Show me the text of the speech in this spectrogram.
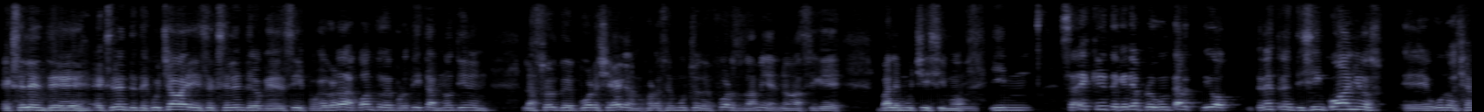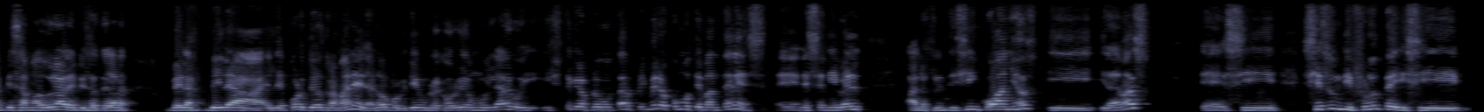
Excelente, excelente, te escuchaba y es excelente lo que decís, porque es verdad, ¿cuántos deportistas no tienen la suerte de poder llegar y a lo mejor hacen mucho esfuerzo también, ¿no? Así que vale muchísimo. Y ¿Sabes qué? Te quería preguntar, digo, tenés 35 años, eh, uno ya empieza a madurar, empieza a tener, ve, el deporte de otra manera, ¿no? Porque tiene un recorrido muy largo y, yo te quiero preguntar primero cómo te mantenés en ese nivel a los 35 años y, además eh, si, si, es un disfrute y si,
